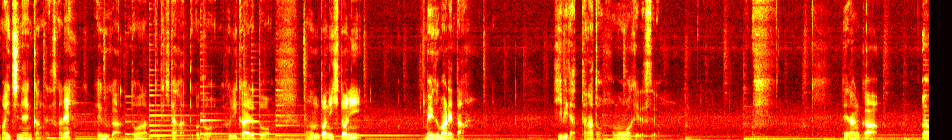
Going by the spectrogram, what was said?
まあ、1年間がですかね、ペグがどうなってきたかってことを振り返ると、本当に人に恵まれた日々だったなと思うわけですよ。で、なんか、まあ、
